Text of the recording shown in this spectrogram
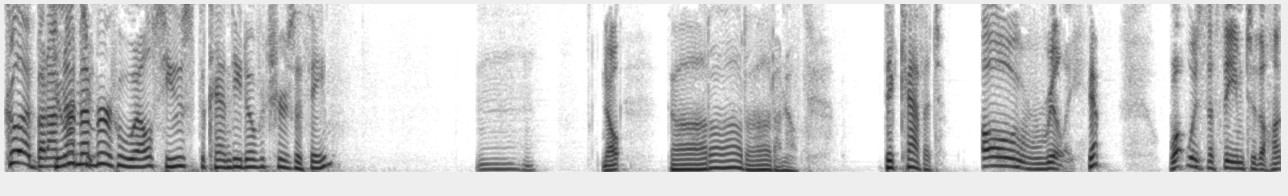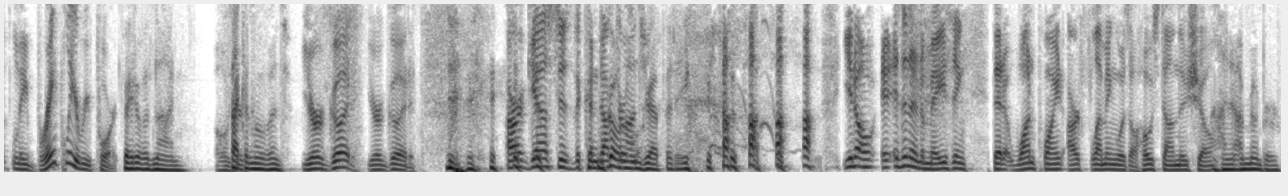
Good, but Do I'm you not. too- remember who else used the Candide Overture as a theme? No. Da da da da. No. Dick Cavett. Oh, really? Yep. What was the theme to the Huntley Brinkley report? Rated with nine. Oh, Second you're- movement. You're good. You're good. Our guest is the conductor. Going on Jeopardy. you know, isn't it amazing that at one point Art Fleming was a host on this show? I I remember.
